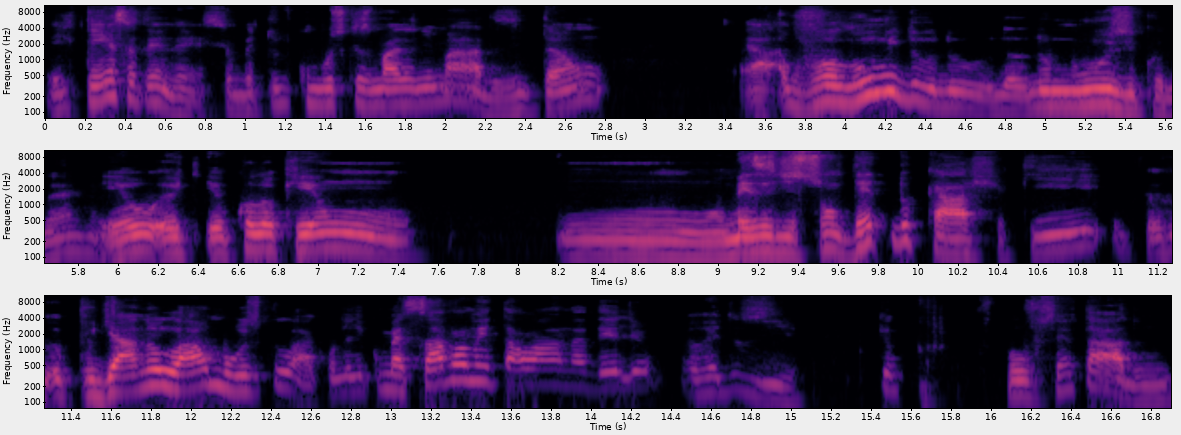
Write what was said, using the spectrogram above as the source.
Ele tem essa tendência, sobretudo com músicas mais animadas. Então, o volume do, do, do músico, né? Eu, eu, eu coloquei um, um, uma mesa de som dentro do caixa que eu podia anular o músico lá. Quando ele começava a aumentar a lana dele, eu, eu reduzia. Porque o povo sentado,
